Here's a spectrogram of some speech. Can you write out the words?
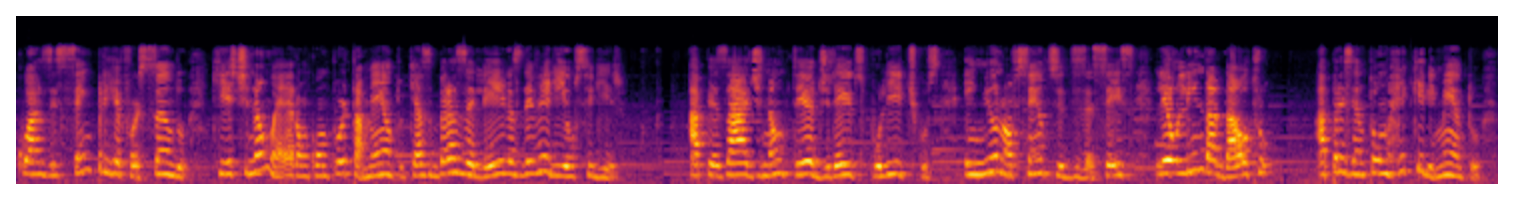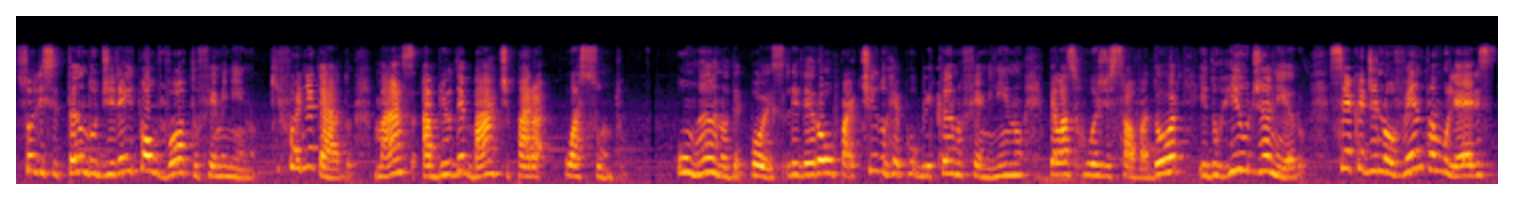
quase sempre reforçando que este não era um comportamento que as brasileiras deveriam seguir. Apesar de não ter direitos políticos, em 1916, Leolinda Daltro apresentou um requerimento solicitando o direito ao voto feminino, que foi negado, mas abriu debate para o assunto. Um ano depois, liderou o Partido Republicano Feminino pelas ruas de Salvador e do Rio de Janeiro. Cerca de 90 mulheres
